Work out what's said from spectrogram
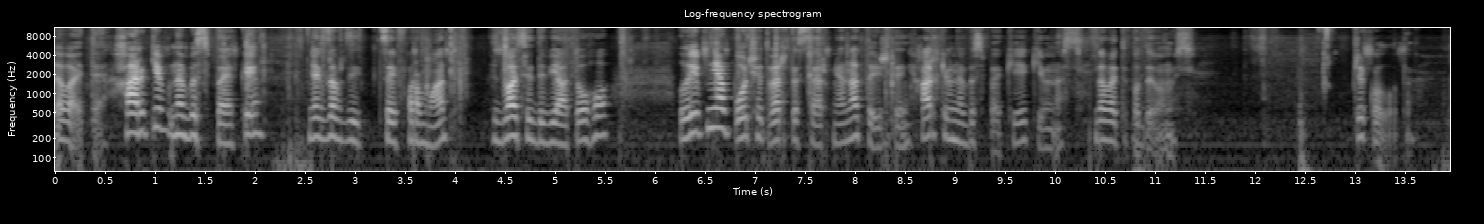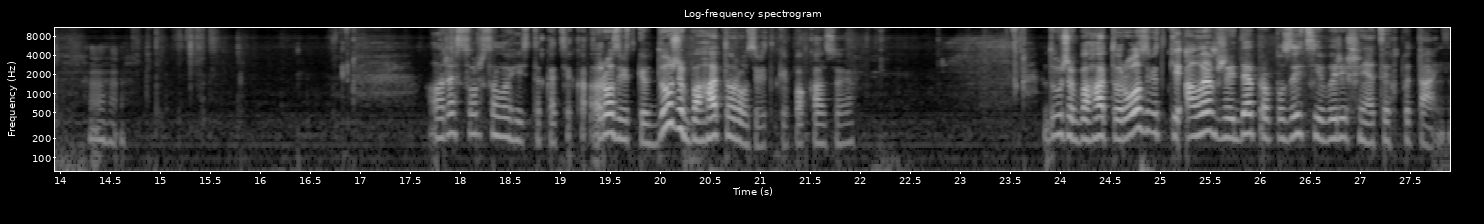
Давайте. Харків небезпеки. Як завжди, цей формат з 29 липня по 4 серпня на тиждень. Харків небезпеки. Які в нас? Давайте подивимось. Приколоти. Угу. Ресурси, логістика цікава. Розвідки. Дуже багато розвідки показує. Дуже багато розвідки, але вже йде пропозиції вирішення цих питань.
